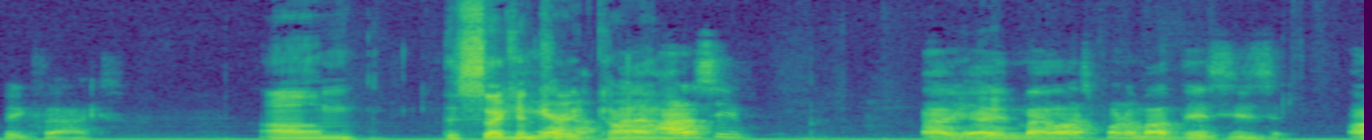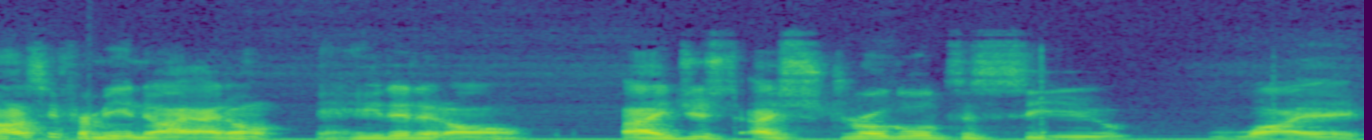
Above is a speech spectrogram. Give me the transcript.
Big facts. Um, the second yeah, trade, Colin. I, honestly, I, I, my last point about this is honestly for me, no, I, I don't hate it at all I just I struggle to see why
